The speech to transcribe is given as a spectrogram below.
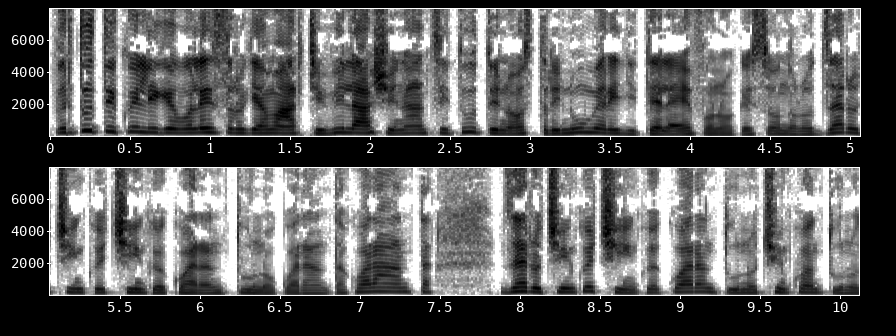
Per tutti quelli che volessero chiamarci, vi lascio innanzitutto i nostri numeri di telefono che sono lo 055 41 40 40, 055 41 51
